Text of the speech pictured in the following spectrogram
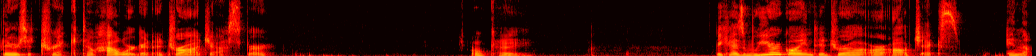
There's a trick to how we're going to draw, Jasper. Okay. Because we are going to draw our objects in the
